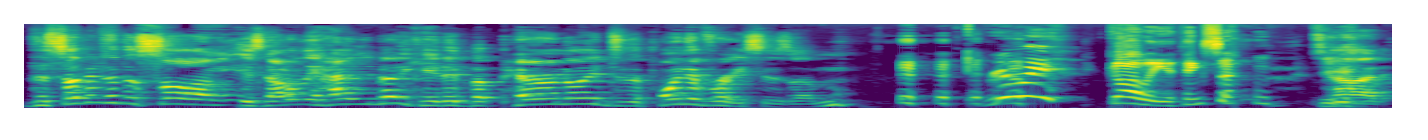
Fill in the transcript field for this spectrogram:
The subject of the song is not only highly medicated, but paranoid to the point of racism. Really? Golly, you think so? Do you, God.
